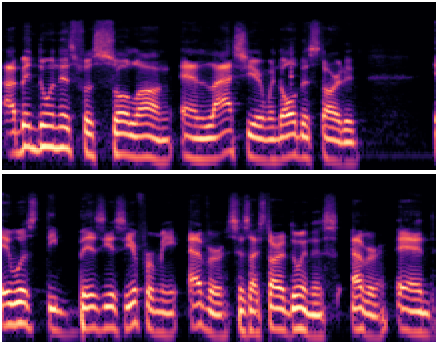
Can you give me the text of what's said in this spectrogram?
I've been doing this for so long and last year when all this started, it was the busiest year for me ever since I started doing this ever. And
